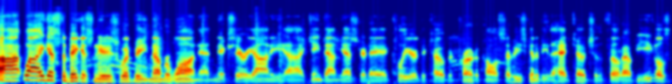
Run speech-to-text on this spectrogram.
Uh, well, I guess the biggest news would be number one, and Nick Sirianni uh, came down yesterday and cleared the COVID protocol, so he's going to be the head coach of the Philadelphia Eagles.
